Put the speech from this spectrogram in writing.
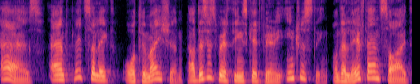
as and let's select automation. Now this is where things get very interesting. On the left hand side,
